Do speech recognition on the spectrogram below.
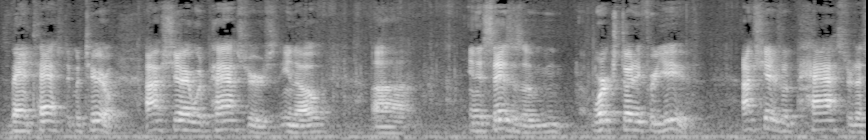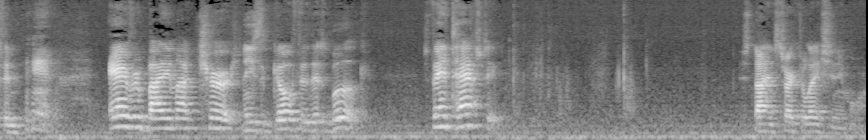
It's fantastic material. I share with pastors, you know. Uh, and it says it's a work study for youth. I shared it with pastors. I said, man, everybody in my church needs to go through this book. It's fantastic. It's not in circulation anymore.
